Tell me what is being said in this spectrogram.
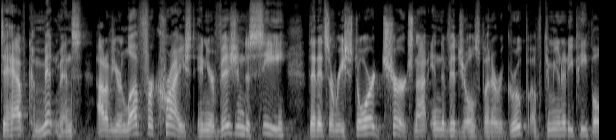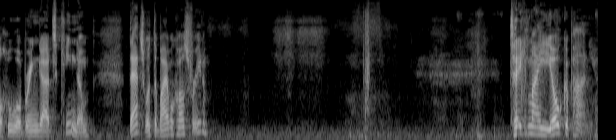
to have commitments out of your love for Christ and your vision to see that it's a restored church, not individuals, but a group of community people who will bring God's kingdom. That's what the Bible calls freedom. Take my yoke upon you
